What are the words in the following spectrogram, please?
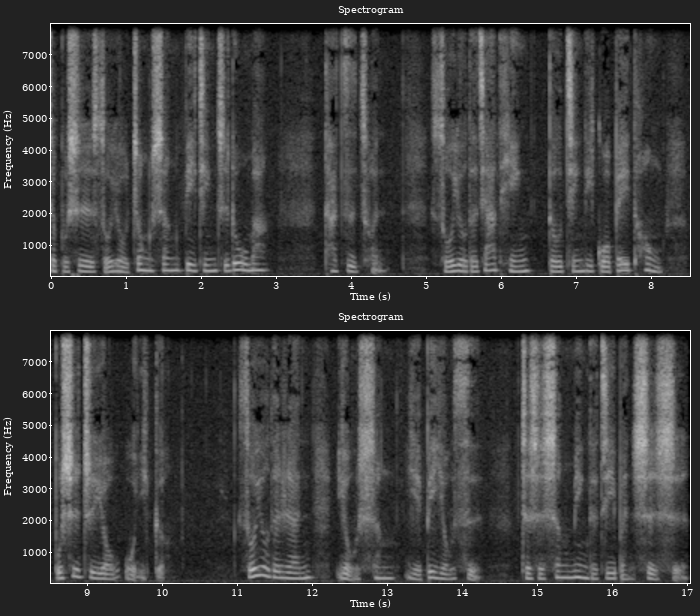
这不是所有众生必经之路吗？他自存，所有的家庭都经历过悲痛。不是只有我一个，所有的人有生也必有死，这是生命的基本事实。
